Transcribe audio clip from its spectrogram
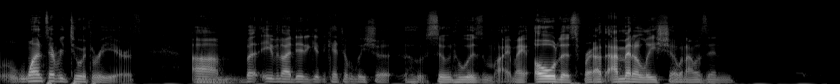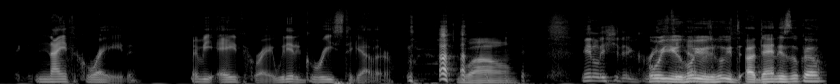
once every two or three years. Um, but even though I did get to catch up with Alicia who, soon, who is my, my oldest friend, I, I met Alicia when I was in ninth grade, maybe eighth grade. We did Grease together. Wow. Me and Alicia did Grease. Who are you? Who are you? Who? are You, uh, Danny Zuko?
